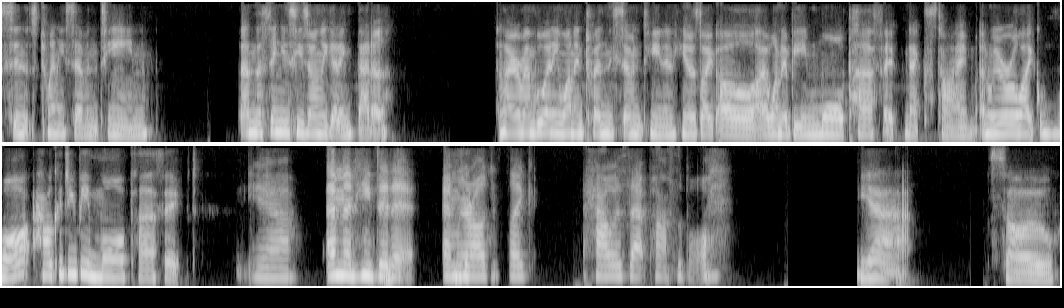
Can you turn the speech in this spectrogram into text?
since 2017. And the thing is, he's only getting better. And I remember when he won in 2017 and he was like, Oh, I want to be more perfect next time. And we were all like, What? How could you be more perfect? Yeah. And then he did it. And we were Yeah. all just like, how is that possible? Yeah. So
